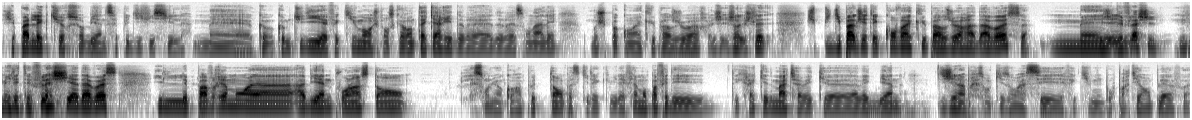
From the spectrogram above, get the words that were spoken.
J'ai pas de lecture sur Bian, c'est plus difficile. Mais comme, comme tu dis, effectivement, je pense que Rantakari devrait, devrait s'en aller. Moi, je suis pas convaincu par ce joueur. Je, je, dis pas que j'étais convaincu par ce joueur à Davos, mais Il était flashy. mais il était flashy à Davos. Il n'est pas vraiment à, à Bienne pour l'instant. Laissons-lui encore un peu de temps parce qu'il a, il a finalement pas fait des, des craquets de match avec, euh, avec Bienne. J'ai l'impression qu'ils ont assez effectivement pour partir en playoff. Ouais.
